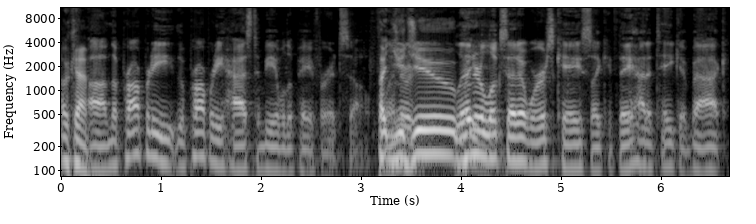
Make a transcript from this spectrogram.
Okay. Um, the property the property has to be able to pay for itself. But you Lender- do- but- Lender looks at it worst case, like if they had to take it back,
